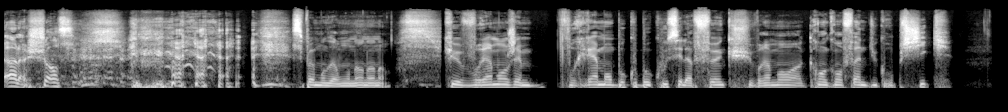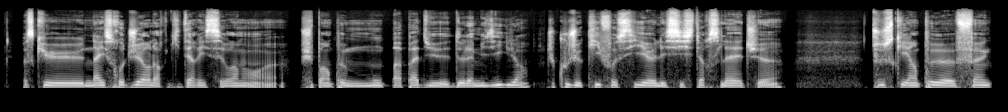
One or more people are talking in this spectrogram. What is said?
Ah, la chance c'est pas mon daron, non, non, non. Que vraiment j'aime vraiment beaucoup, beaucoup, c'est la funk. Je suis vraiment un grand, grand fan du groupe Chic. Parce que Nice Roger, leur guitariste, c'est vraiment. euh, je suis pas un peu mon papa de la musique, genre. Du coup, je kiffe aussi euh, les Sister Sledge, euh, tout ce qui est un peu funk,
